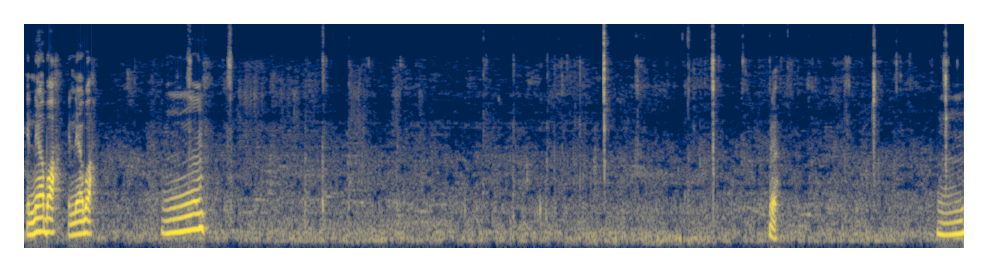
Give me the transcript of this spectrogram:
เห็นเนื้อบ่เห็นเนื้อบ่อืม อืม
